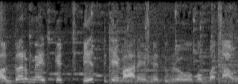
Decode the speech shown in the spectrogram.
अगर मैं इसके टेस्ट के बारे में तुम लोगों को बताऊँ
